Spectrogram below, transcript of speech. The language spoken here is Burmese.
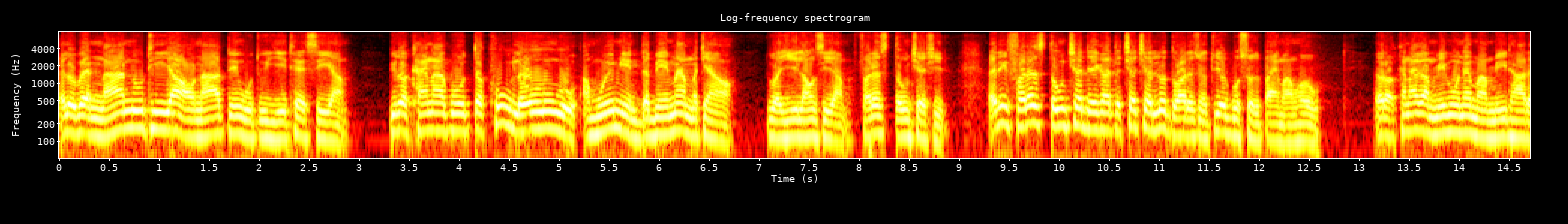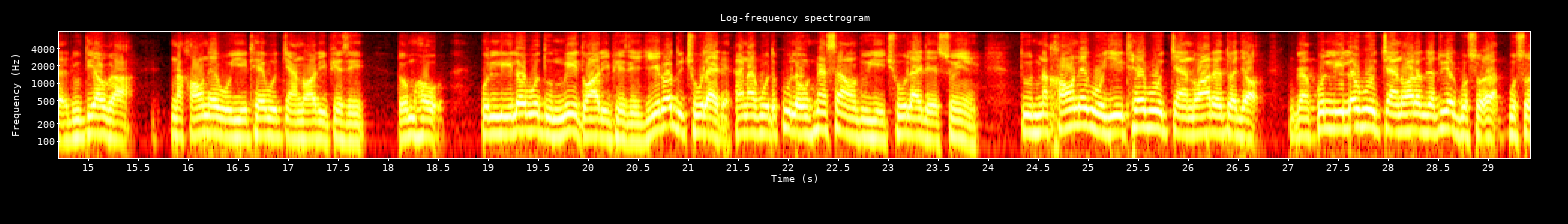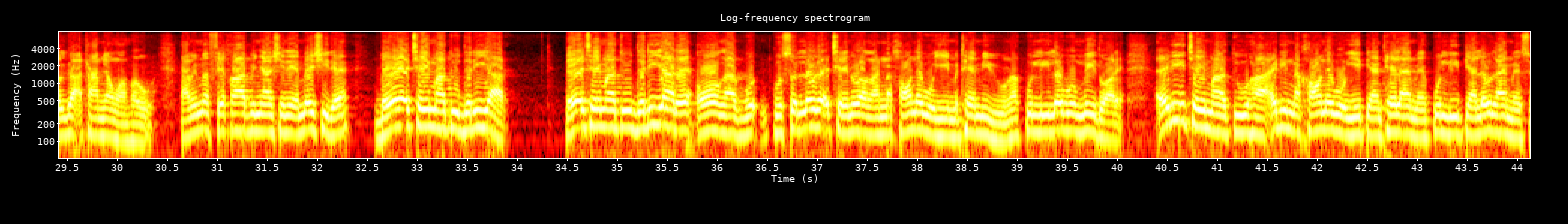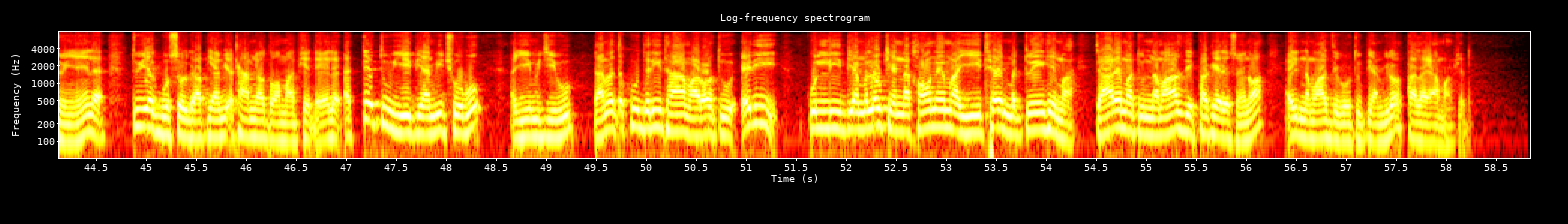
အဲ့လိုပဲနာနူထိရအောင်နာအတွင်းကိုသူရေထည့်စေးရမယ်ပြီးတော့ခန္ဓာကိုယ်တစ်ခုလုံးကိုအမွေးမြင်တပင်မှမကြံအောင်သူကရေလောင်းစေးရမယ်ဖရက်စ်၃ချက်ရှိတယ်အဲ့ဒီဖရက်စ်၃ချက်တွေကတစ်ချက်ချက်လွတ်သွားတယ်ဆိုရင်သူရဲ့ဂူဆူလ်ပိုင်မှာမဟုတ်ဘူးအဲ့တော့ခဏကမိကုန်းထဲမှာမိထားတယ်လူတစ်ယောက်ကနှာခေါင်းထဲကိုရေထဲကိုကြံသွားသည်ဖြစ်စေတို့မဟုတ်ကိုလီလို့ဘသူမေ့သွားပြီဖြစ်စေရေတော့သူချိုးလိုက်တယ်ခန္ဓာကိုယ်တစ်ခုလုံးနှက်ဆက်အောင်သူရေချိုးလိုက်တယ်ဆိုရင်သူနှာခေါင်းထဲကိုရေထဲဖို့ကြံသွားတဲ့အတွက်ကြောင့် ကိုလီလို့ဖို့ကြံသွားတဲ့အတွက်သူရဲ့ကိုဆိုကိုဆိုကအထားမြောက်မှာမဟုတ်ဘူးဒါပေမဲ့ဖီကာပညာရှင်တွေအမိတ်ရှိတယ်ဘယ်အချိန်မှသူတတိရတယ်ဘယ်အချိန်မှသူတတိရတယ်။အော်ငါကိုဆွလို့တဲ့အချိန်တော့ငါနှာခေါင်းထဲကိုရေမထည့်မိဘူး။ငါကိုလီလို့ဖို့မေ့သွားတယ်။အဲ့ဒီအချိန်မှာ तू ဟာအဲ့ဒီနှာခေါင်းထဲကိုရေပြန်ထည့်လိုက်မယ်ကိုလီပြန်လှုပ်လိုက်မယ်ဆိုရင်လေသူ့ရဲ့ကိုဆွကပြန်ပြီးအထားမြောက်သွားမှာဖြစ်တယ်လေ။အတစ်သူရေပြန်ပြီးချိုးဖို့အရေးမကြီးဘူး။ဒါပေမဲ့တခုတတိထားမှာတော့ तू အဲ့ဒီ ကိုလီပြန်မလုပ်ခင်နှာခေါင်းထဲမှာရေထည့်မတွင်းခင်မှာဂျားထဲမှာ तू နမားတွေဖတ်ခဲ့တယ်ဆိုရင်တော့အဲ့ဒီနမားတွေကို तू ပြန်ပြီးတော့ဖတ်လိုက်ရမှာဖြစ်တယ်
